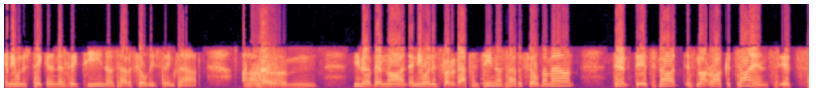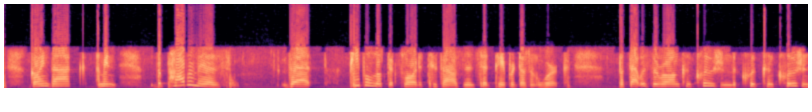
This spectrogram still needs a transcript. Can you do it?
anyone who's taken an SAT knows how to fill these things out. Right. Um, You know, they're not. Anyone who's voted absentee knows how to fill them out. They're, it's not. It's not rocket science. It's going back. I mean, the problem is that people looked at Florida 2000 and said paper doesn't work. But that was the wrong conclusion. The cl- conclusion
